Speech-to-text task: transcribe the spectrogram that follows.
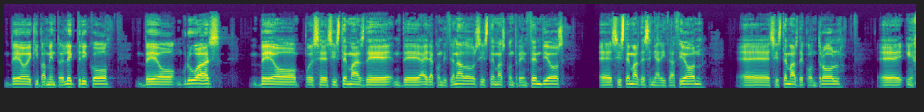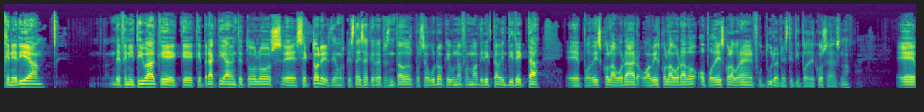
veo equipamiento eléctrico, veo grúas, Veo pues, eh, sistemas de, aire acondicionado, sistemas contra incendios, eh, sistemas de señalización, eh, sistemas de control, ingeniería. En definitiva, que, prácticamente todos los sectores digamos, que estáis aquí representados, pues seguro que de una forma directa o indirecta podéis colaborar o habéis colaborado o podéis colaborar en el futuro en este tipo de cosas. ¿no? Eh,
